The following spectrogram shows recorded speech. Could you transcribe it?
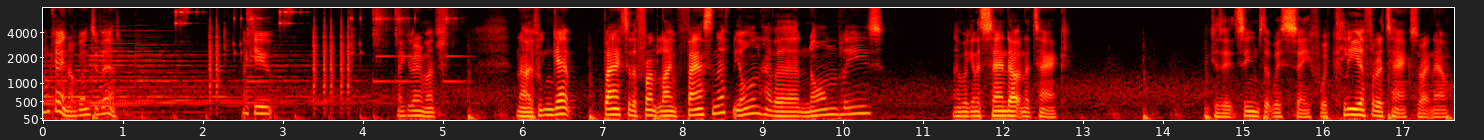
Okay, not going too bad. Thank you. Thank you very much. Now, if we can get back to the front line fast enough, Bjorn, have a nom, please. Then we're going to send out an attack. Because it seems that we're safe. We're clear for attacks right now.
